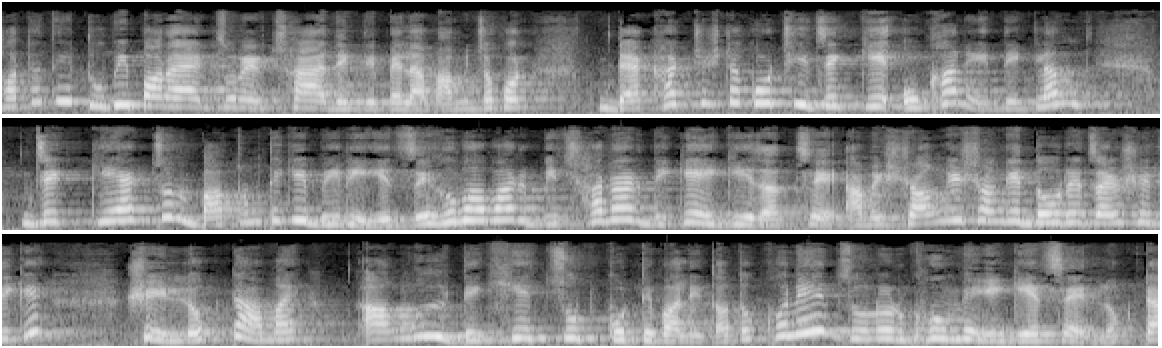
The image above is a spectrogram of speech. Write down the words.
হঠাৎই টুপি পরা একজনের ছায়া দেখতে পেলাম। আমি যখন দেখার চেষ্টা করছি যে কে ওখানে, দেখলাম যে কে একজন বাথরুম থেকে বেরিয়ে জেহু বাবার বিছানার দিকে এগিয়ে যাচ্ছে। আমি সঙ্গে সঙ্গে দৌড়ে যাই সেদিকে। সেই লোকটা আমায় আঙুল দেখিয়ে চুপ করতে বলে ততক্ষণে জুনুর ঘুম ভেঙে গিয়েছে। লোকটা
